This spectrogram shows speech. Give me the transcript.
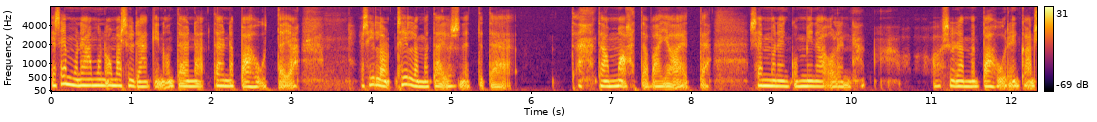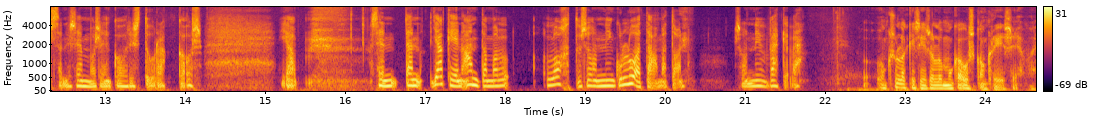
Ja semmoinenhan mun oma sydänkin on täynnä, täynnä pahuutta. Ja, ja silloin, silloin mä tajusin, että tämä on mahtava ja että semmoinen kuin minä olen sydämen pahuuden kanssa, niin semmoiseen kohdistuu rakkaus. Ja sen, tämän jakeen antama lohtu, se on niin kuin luotaamaton. Se on niin väkevä. Onko sullakin siis ollut mukaan uskon kriisejä vai?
